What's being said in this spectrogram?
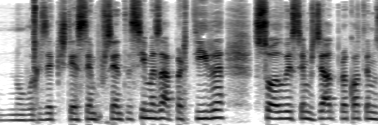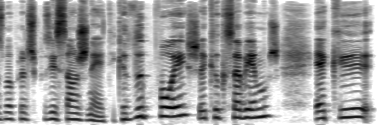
Não vou dizer que isto é 100% assim, mas à partida só adoecemos de algo para o qual temos uma predisposição genética. Depois, aquilo que sabemos é que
